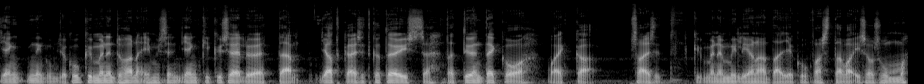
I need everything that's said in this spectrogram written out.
jen, niin kuin joku 10 000 ihmisen jenkkikysely, että jatkaisitko töissä tai työntekoa, vaikka saisit 10 miljoonaa tai joku vastaava iso summa,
